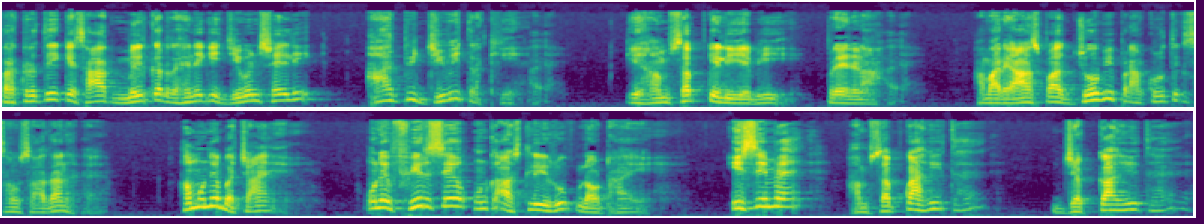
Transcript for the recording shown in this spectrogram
प्रकृति के साथ मिलकर रहने की जीवन शैली आज भी जीवित रखी है। ये हम सब के लिए भी प्रेरणा है। हमारे आसपास जो भी प्राकृतिक संसाधन है, हम उन्हें बचाएँ, उन्हें फिर से उनका असली रूप लौटाएँ। इसी में हम सबका हित है, जग का हित है।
